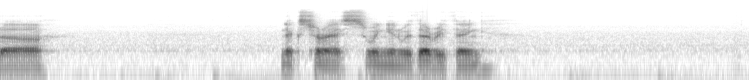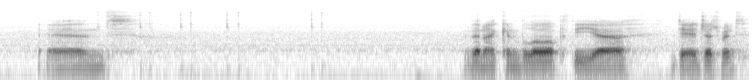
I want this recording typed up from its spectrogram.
uh, next turn I swing in with everything. And then I can blow up the uh, Day of Judgment.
